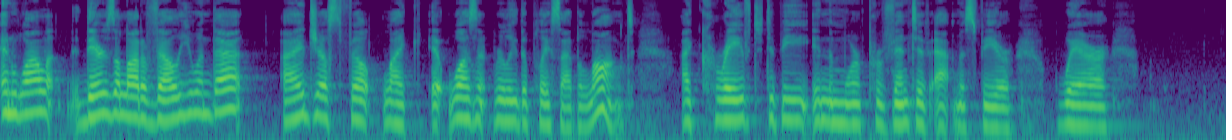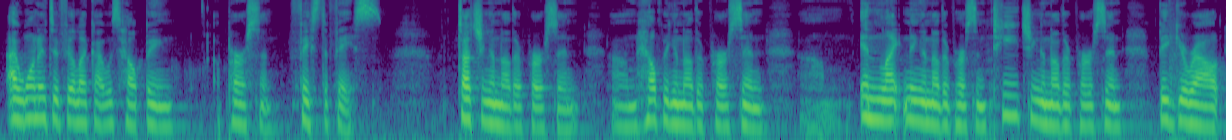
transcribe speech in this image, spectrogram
And while there's a lot of value in that, I just felt like it wasn't really the place I belonged. I craved to be in the more preventive atmosphere where I wanted to feel like I was helping a person face to face, touching another person, um, helping another person, um, enlightening another person, teaching another person, figure out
